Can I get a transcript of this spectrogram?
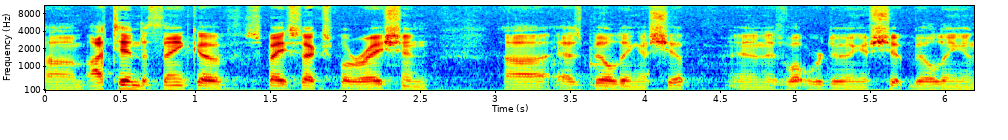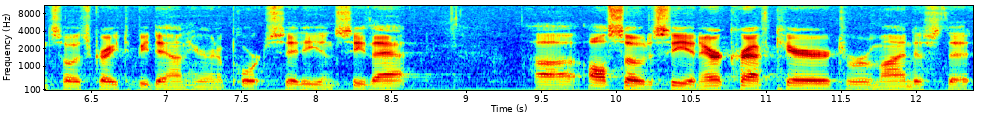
um, I tend to think of space exploration uh, as building a ship, and as what we're doing is shipbuilding, and so it's great to be down here in a port city and see that. Uh, Also, to see an aircraft carrier to remind us that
